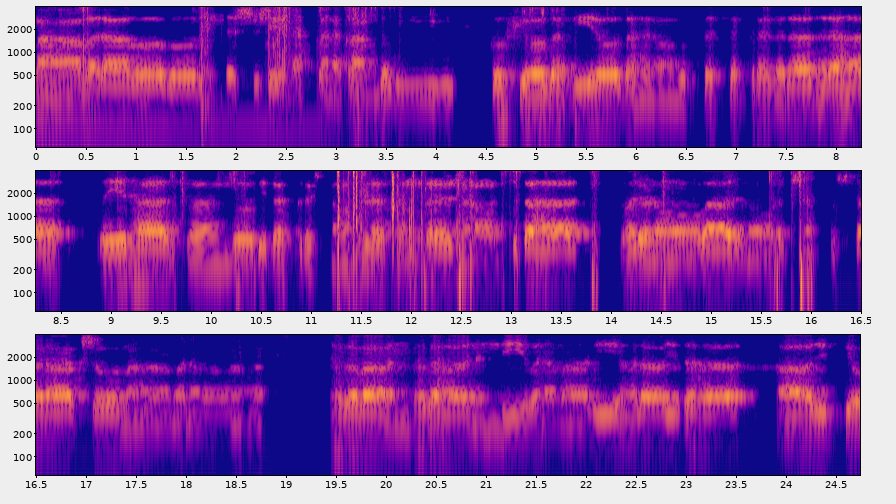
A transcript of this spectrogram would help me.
महावराहो गोविन्दशुषेणः कनकाङ्गदी गुह्यो गभीरो गहनो गुप्तश्चक्रगदाधरः वेधास्वाङ्गोदितः कृष्णो दृढसङ्कर्षणोच्युतः वरुणो वारुणो रक्षः पुष्कराक्षो महामनाः भगवान् भगः नन्दी हलायुधः आदित्यो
